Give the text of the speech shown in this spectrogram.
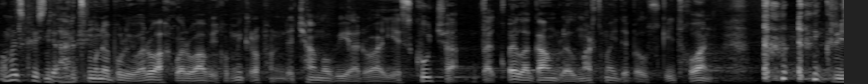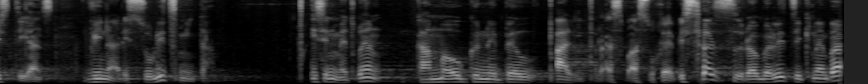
რომელიც ქრისტიანი. მე დარწმუნებული ვარ, რომ ახლა რო ავიღო მიკროფონი და ჩამოვიარო აი ეს ქუჩა და ყველა გამვლელ მართლმაიდებელს ვკითხო ან ქრისტიანს, ვინ არის სული წმინდა. ისინი მეტყვიან გამაოგნებელ პალიტრას პასუხებისას, რომელიც იქნება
